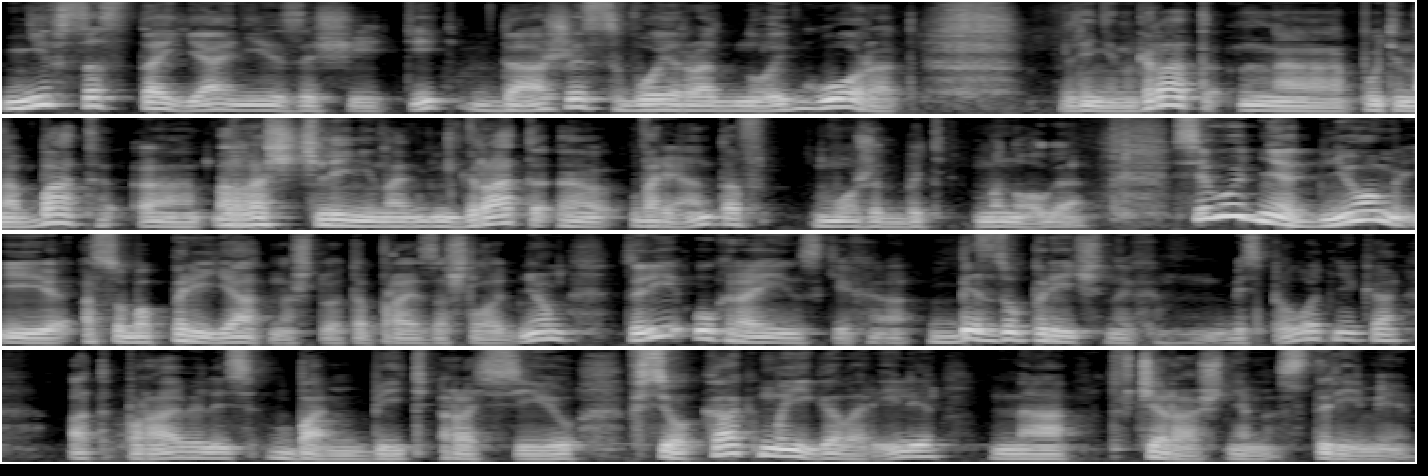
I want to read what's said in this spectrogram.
не в состоянии защитить даже свой родной город. Ленинград, э, Путинабад, э, Расчленинград, э, вариантов может быть много. Сегодня днем, и особо приятно, что это произошло днем, три украинских безупречных беспилотника отправились бомбить Россию. Все, как мы и говорили на вчерашнем стриме.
